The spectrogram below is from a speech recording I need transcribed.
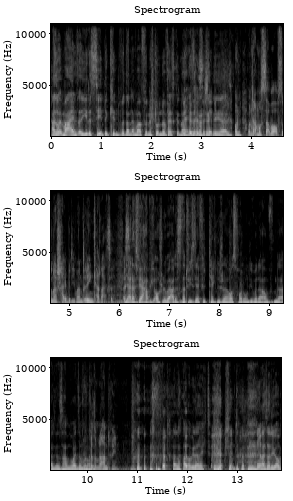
also immer eins, jedes zehnte Kind wird dann immer für eine Stunde festgenagelt. Selbstverständlich. ja, und, und da musst du aber auf so einer Scheibe, die man drehen kann, Axel. Weißt ja, das habe ich auch schon über. Das ist natürlich sehr viel technische Herausforderung, die wir da auf. ne, Also das haben so weit sind wir noch. kannst du mit der Hand drehen. Da hat er wieder recht. Stimmt. Ist natürlich auch,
